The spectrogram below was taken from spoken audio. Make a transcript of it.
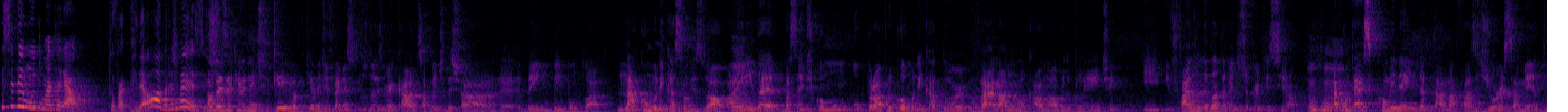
E se tem muito material? Tu vai perder a obra às vezes. Talvez aqui eu identifiquei uma pequena diferença dos dois mercados, só para te deixar é, bem, bem pontuado. Na comunicação visual, hum. ainda é bastante comum o próprio comunicador vai lá no local, na obra do cliente, e, e faz um levantamento superficial. Uhum. Acontece como ele ainda está na fase de orçamento,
